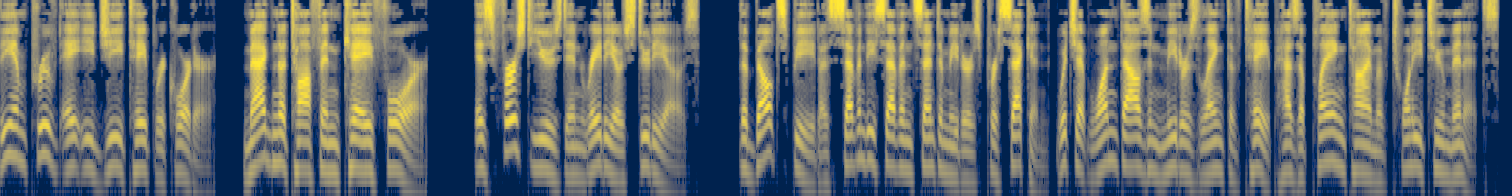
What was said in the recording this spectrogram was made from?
The improved AEG tape recorder, Magnetophon K4, is first used in radio studios. The belt speed is 77 cm per second, which at 1000 meters length of tape has a playing time of 22 minutes.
